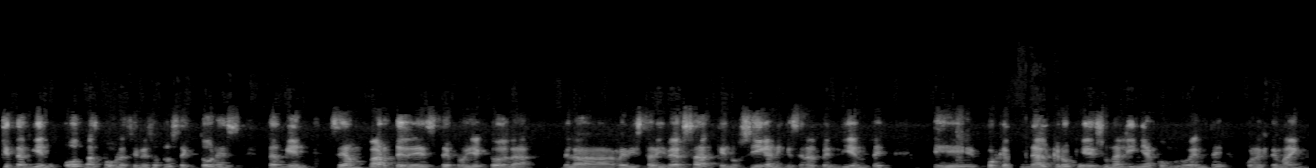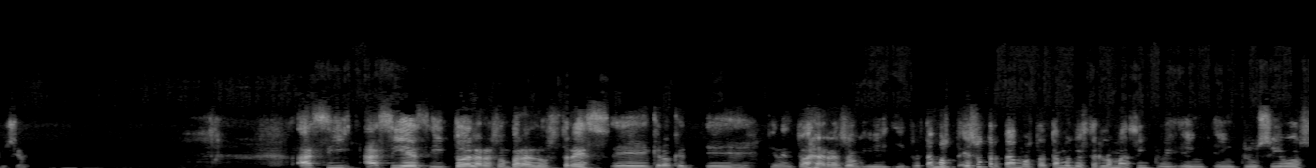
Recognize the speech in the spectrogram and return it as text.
que también otras poblaciones, otros sectores también sean parte de este proyecto de la, de la revista diversa, que nos sigan y que estén al pendiente eh, porque al final creo que es una línea congruente con el tema de inclusión. Así, así es, y toda la razón para los tres, eh, creo que eh, tienen toda la razón, y, tratamos, eso tratamos, tratamos de ser lo más inclusivos,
